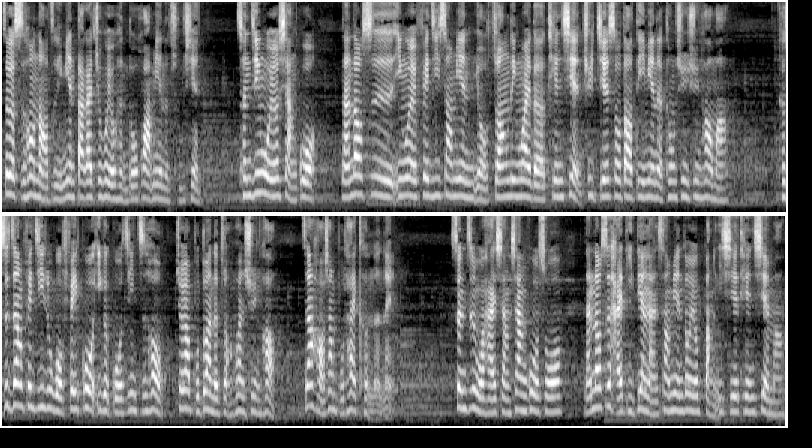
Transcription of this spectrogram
这个时候脑子里面大概就会有很多画面的出现。曾经我有想过。难道是因为飞机上面有装另外的天线去接收到地面的通讯讯号吗？可是这样飞机如果飞过一个国境之后，就要不断的转换讯号，这样好像不太可能诶。甚至我还想象过说，难道是海底电缆上面都有绑一些天线吗？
